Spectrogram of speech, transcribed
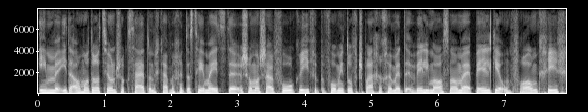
in der Anmoderation schon gesagt und ich glaube, wir können das Thema jetzt äh, schon mal schnell vorgreifen, bevor wir darauf zu sprechen kommen, welche Massnahmen Belgien und Frankreich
